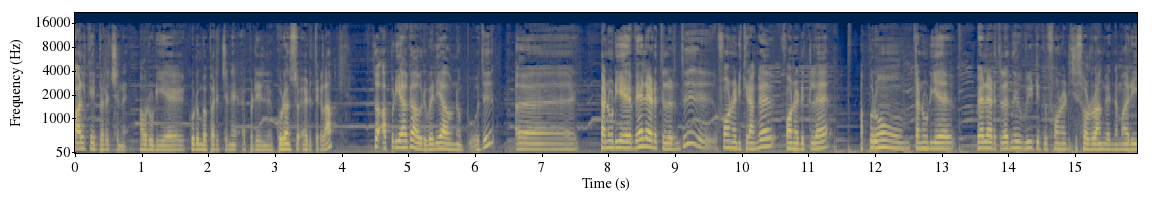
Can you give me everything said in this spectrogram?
வாழ்க்கை பிரச்சனை அவருடைய குடும்ப பிரச்சனை அப்படின்னு கூட எடுத்துக்கலாம். ஸோ அப்படியாக அவர் வெளியாகணும் போது தன்னுடைய வேலை இடத்துலேருந்து ஃபோன் அடிக்கிறாங்க ஃபோன் எடுக்கல. அப்புறம் தன்னுடைய வேலை இடத்துலேருந்து வீட்டுக்கு ஃபோன் அடித்து சொல்கிறாங்க இந்த மாதிரி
